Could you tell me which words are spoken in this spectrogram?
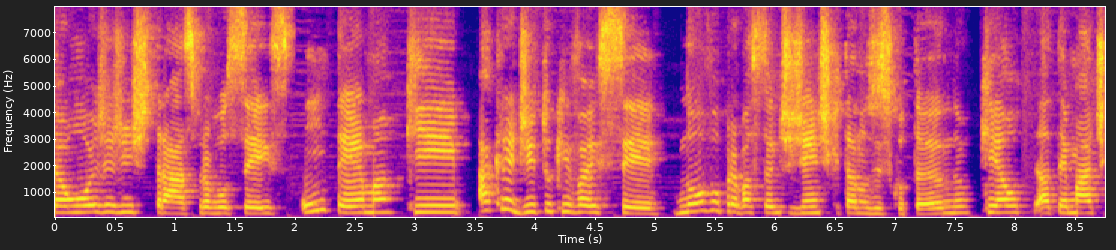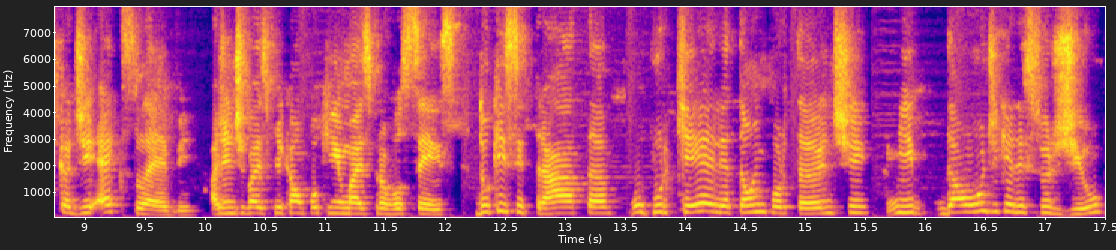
Então, hoje a gente traz para vocês um tema que acredito que vai ser novo para bastante gente que está nos escutando, que é a temática de X-Lab. A gente vai explicar um pouquinho mais para vocês do que se trata, o porquê ele é tão importante e da onde que ele surgiu.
